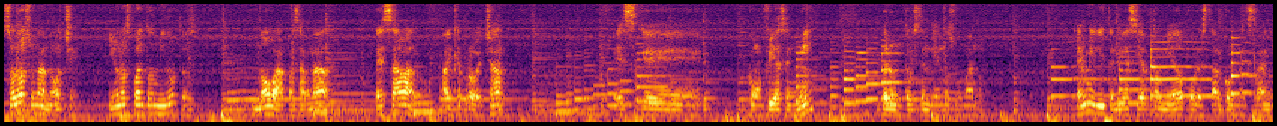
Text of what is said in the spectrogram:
Solo es una noche y unos cuantos minutos. No va a pasar nada. Es sábado, hay que aprovechar. ¿Es que confías en mí? Preguntó extendiendo su mano. Emily tenía cierto miedo por estar con un extraño,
